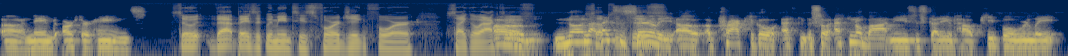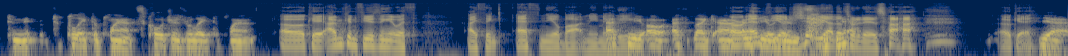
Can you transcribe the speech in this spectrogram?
uh, named Arthur Haines. So that basically means he's foraging for psychoactive? Um, no, not substances? necessarily. Uh, a practical ethno- so ethnobotany is the study of how people relate to to relate to plants, cultures relate to plants. Oh, okay. I'm confusing it with. I think ethnobotany, maybe. Oh, eth- like uh, or entheogens. yeah, that's yeah. what it is. okay. Yeah.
